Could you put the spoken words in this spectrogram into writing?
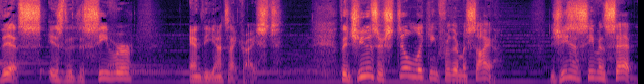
This is the deceiver and the Antichrist. The Jews are still looking for their Messiah. Jesus even said,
